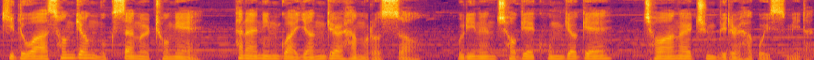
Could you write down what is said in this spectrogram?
기도와 성경 묵상을 통해 하나님과 연결함으로써 우리는 적의 공격에 저항할 준비를 하고 있습니다.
